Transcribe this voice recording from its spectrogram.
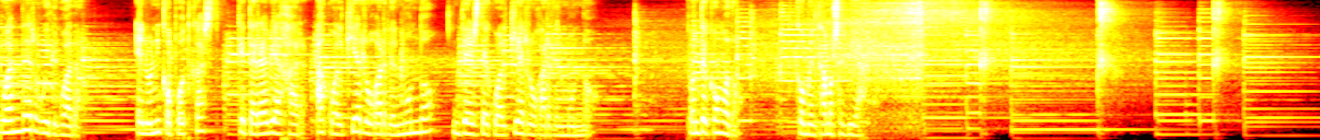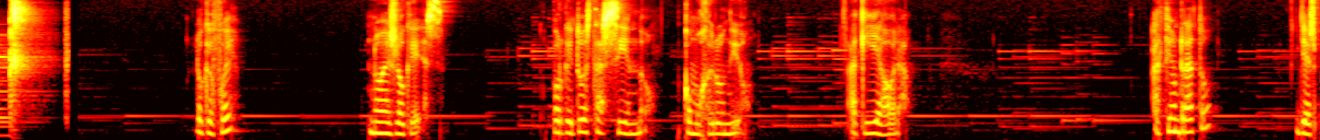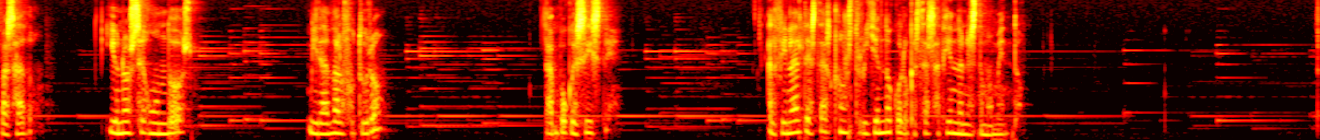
Wander with Wada, el único podcast que te hará viajar a cualquier lugar del mundo desde cualquier lugar del mundo. Ponte cómodo, comenzamos el viaje. Lo que fue no es lo que es, porque tú estás siendo como gerundio, aquí y ahora. Hace un rato ya es pasado y unos segundos mirando al futuro tampoco existe. Al final te estás construyendo con lo que estás haciendo en este momento.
